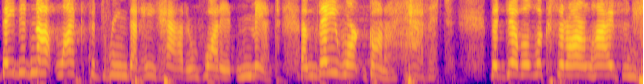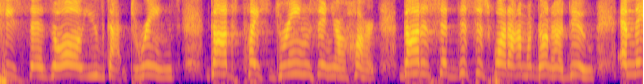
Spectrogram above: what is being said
They did not like the dream that he had and what it meant, and they weren't going to have it. The devil looks at our lives and he says, Oh, you've got dreams. God's placed dreams in your heart. God has said, This is what I'm going to do. And the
